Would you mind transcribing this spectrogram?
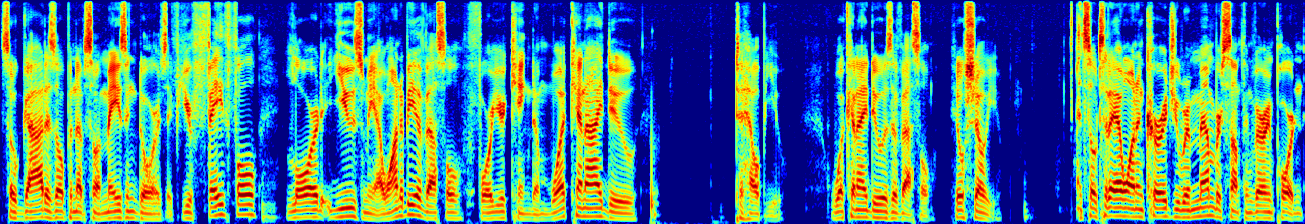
So God has opened up some amazing doors. If you're faithful, Lord, use me. I want to be a vessel for your kingdom. What can I do to help you? What can I do as a vessel? He'll show you. And so today I want to encourage you remember something very important.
